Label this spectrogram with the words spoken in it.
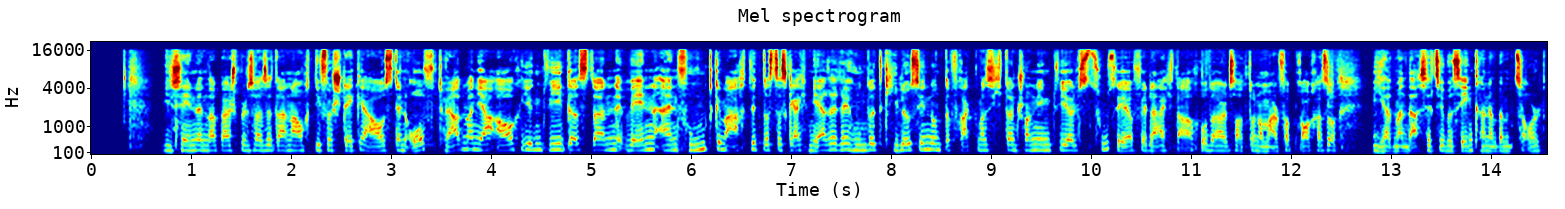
Wie sehen denn da beispielsweise dann auch die Verstecke aus? Denn oft hört man ja auch irgendwie, dass dann, wenn ein Fund gemacht wird, dass das gleich mehrere hundert Kilo sind. Und da fragt man sich dann schon irgendwie als Zuseher vielleicht auch oder als Autonormalverbraucher, also wie hat man das jetzt übersehen können beim Zoll?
